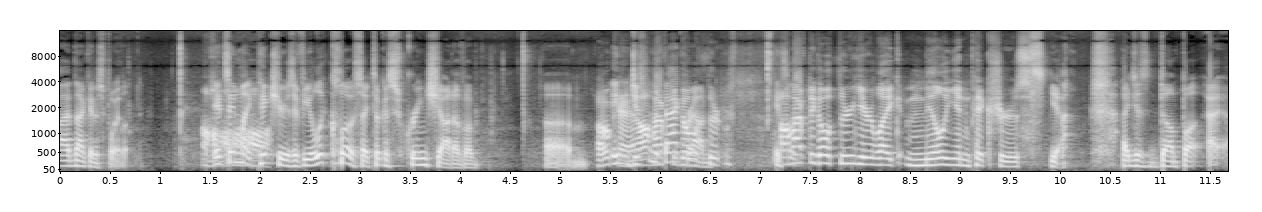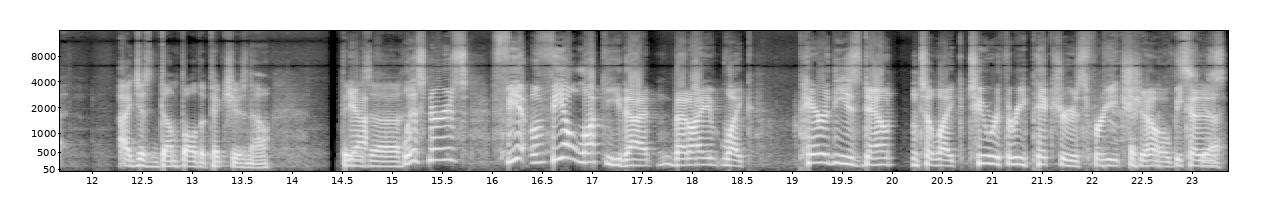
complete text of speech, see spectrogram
I'm not going to spoil it. It's in my pictures. If you look close, I took a screenshot of him. Okay, in- just I'll in the have to go background. through. I'll like- have to go through your like million pictures. Yeah, I just dump. all- I, I just dump all the pictures now. Yeah, uh, listeners feel feel lucky that that I like pare these down to like two or three pictures for each show because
